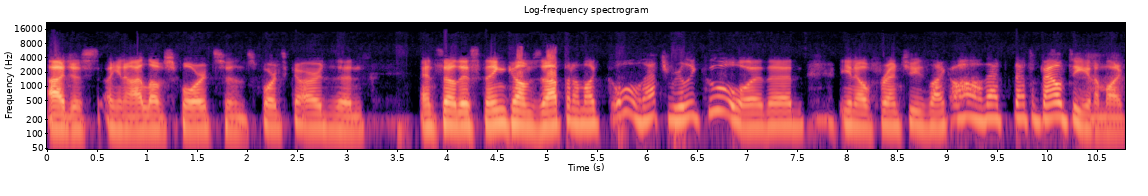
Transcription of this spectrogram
I just, you know, I love sports and sports cards, and and so this thing comes up, and I'm like, oh, that's really cool. And then, you know, Frenchie's like, oh, that's that's a bounty, and I'm like,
